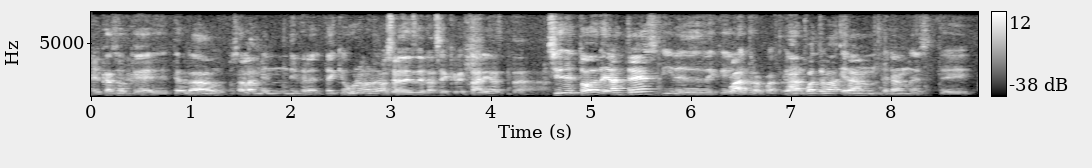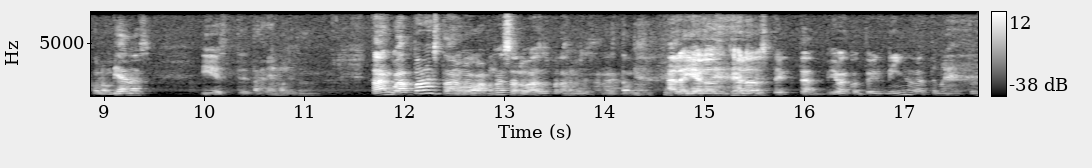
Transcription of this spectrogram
El caso que te hablaban, pues hablan bien diferente que uno, ¿verdad? O sea, desde la secretaria hasta. Sí, de todas, eran tres y desde que... Cuatro, cuatro. Eran cuatro, eran, eran este, colombianas y este, también bonitas. Estaban guapas, estaban muy Muy guapas. guapas. Saludazos para las personas. también. A la- y a los. A los te- ta- iban con todo el niño, ¿verdad? También. todo.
